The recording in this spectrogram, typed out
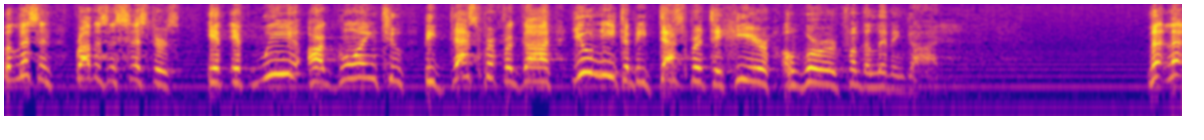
But listen, brothers and sisters, if, if we are going to be desperate for God, you need to be desperate to hear a word from the living God. Let, let,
